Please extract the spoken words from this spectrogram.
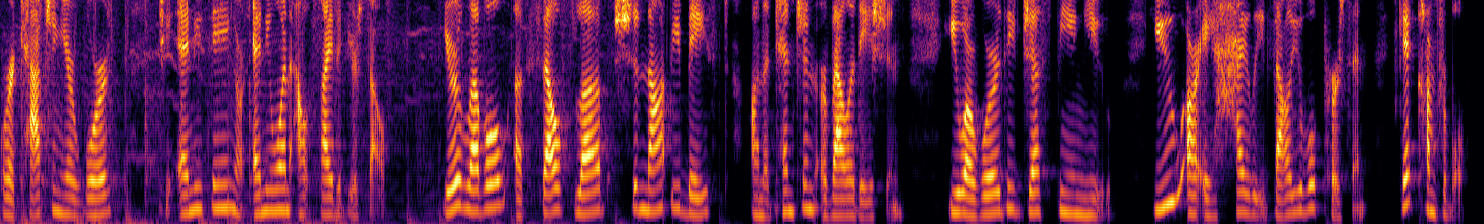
or attaching your worth to anything or anyone outside of yourself. Your level of self love should not be based on attention or validation. You are worthy just being you. You are a highly valuable person. Get comfortable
